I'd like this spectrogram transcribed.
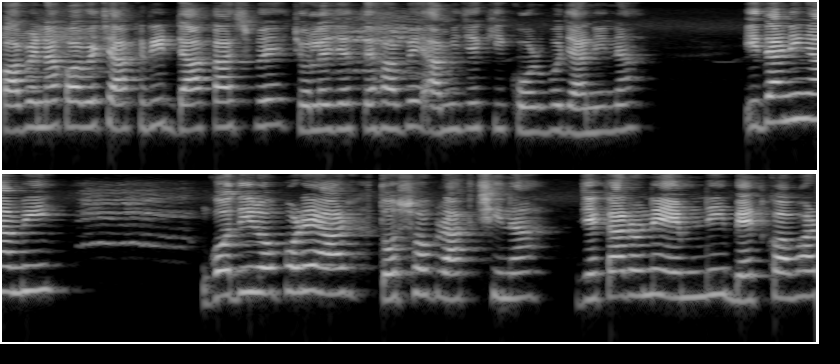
কবে না কবে চাকরির ডাক আসবে, চলে যেতে হবে, আমি যে কি করব জানি না। ইদানিং আমি গদির ওপরে আর তোষক রাখছি না, যে কারণে এমনি বেড কভার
